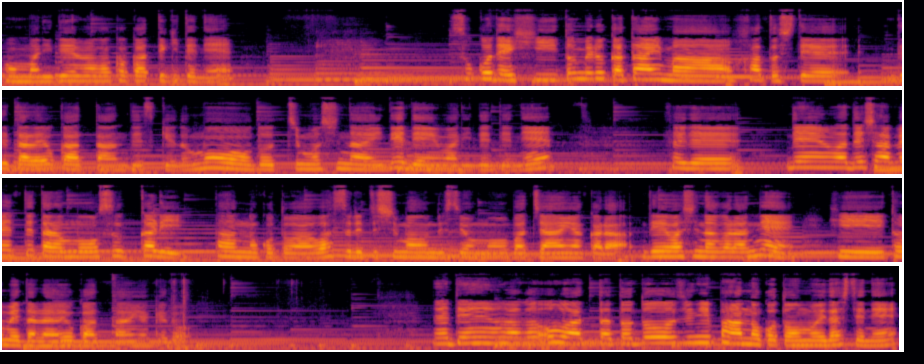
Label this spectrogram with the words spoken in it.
ほんまに電話がかかってきてね。そこで火止めるかタイマー派として出たらよかったんですけどもどっちもしないで電話に出てね。それで電話で喋ってたらもうすっかりパンのことは忘れてしまうんですよ。もうおばちゃんやから。電話しながらね火止めたらよかったんやけど。で電話が終わったと同時にパンのことを思い出してね。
